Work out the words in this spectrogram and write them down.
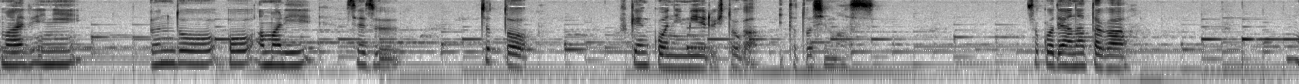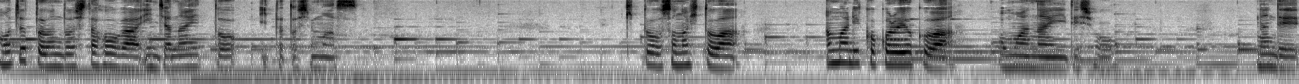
周りに運動をあまりせずちょっと不健康に見える人がいたとします。そこであなたがもうちょっと運動した方がいいんじゃないと言ったとします。きっとその人はあまり快くは思わないでしょう。なんで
